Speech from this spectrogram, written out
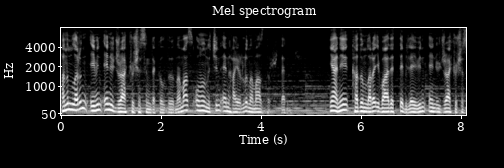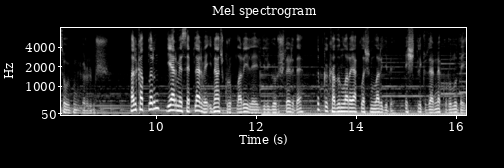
Hanımların evin en ücra köşesinde kıldığı namaz onun için en hayırlı namazdır denmiş. Yani kadınlara ibadette bile evin en ücra köşesi uygun görülmüş. Tarikatların diğer mezhepler ve inanç grupları ile ilgili görüşleri de tıpkı kadınlara yaklaşımları gibi eşitlik üzerine kurulu değil.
